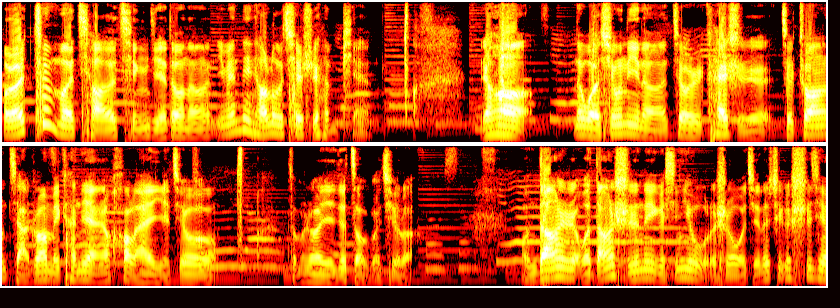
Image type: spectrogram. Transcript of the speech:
我说：“这么巧的情节都能，因为那条路确实很偏。”然后那我兄弟呢，就是开始就装假装没看见，然后后来也就。怎么说也就走过去了。我们当时，我当时那个星期五的时候，我觉得这个事情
